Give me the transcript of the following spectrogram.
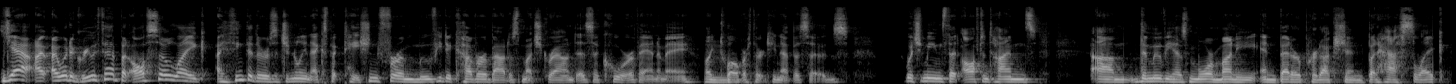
Yeah, I, I would agree with that, but also like I think that there's generally an expectation for a movie to cover about as much ground as a cour of anime, like twelve or thirteen episodes, which means that oftentimes um, the movie has more money and better production, but has to like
